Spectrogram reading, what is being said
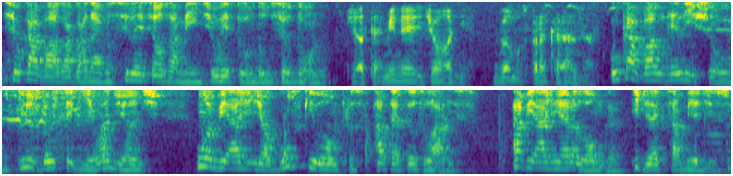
Seu cavalo aguardava silenciosamente o retorno do seu dono. Já terminei, Johnny. Vamos para casa. O cavalo relinchou e os dois seguiram adiante, uma viagem de alguns quilômetros até seus lares. A viagem era longa e Jack sabia disso.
